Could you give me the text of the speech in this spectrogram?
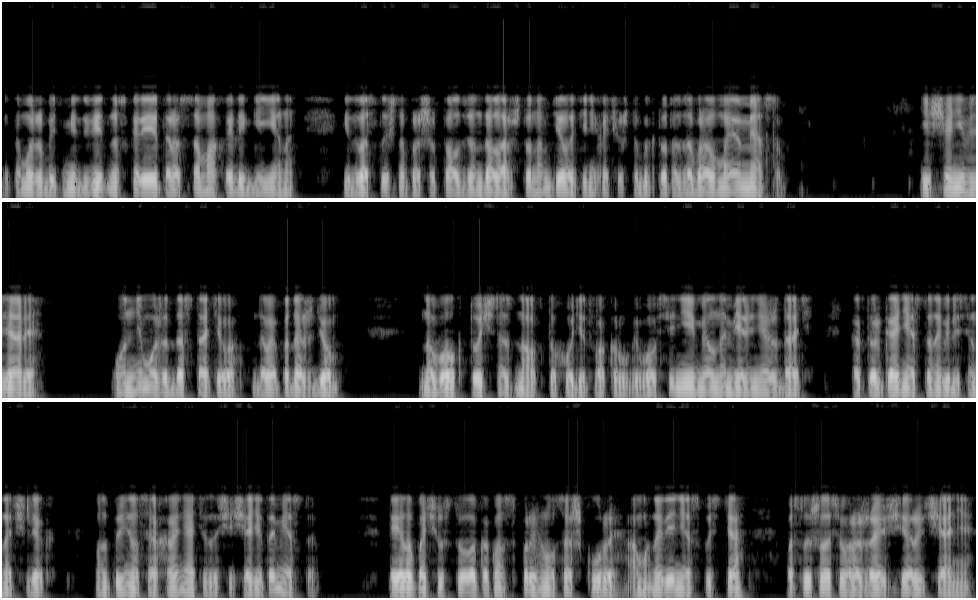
Это может быть медведь, но скорее это росомаха или гиена. Едва слышно прошептал Джандалар. «Что нам делать? Я не хочу, чтобы кто-то забрал мое мясо». «Еще не взяли. Он не может достать его. Давай подождем». Но волк точно знал, кто ходит вокруг, и вовсе не имел намерения ждать. Как только они остановились на ночлег, он принялся охранять и защищать это место. Эйла почувствовала, как он спрыгнул со шкуры, а мгновение спустя послышалось угрожающее рычание.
